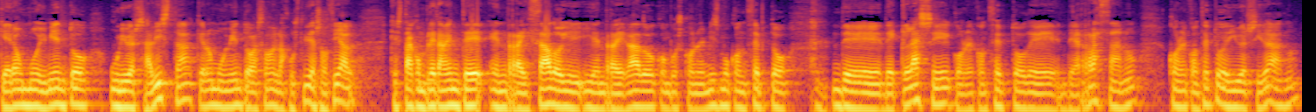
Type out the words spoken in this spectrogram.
que era un movimiento universalista, que era un movimiento basado en la justicia social, que está completamente enraizado y, enraigado con, pues, con, el mismo concepto de, clase, con el concepto de, raza, ¿no? con el concepto de diversidad. ¿no?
